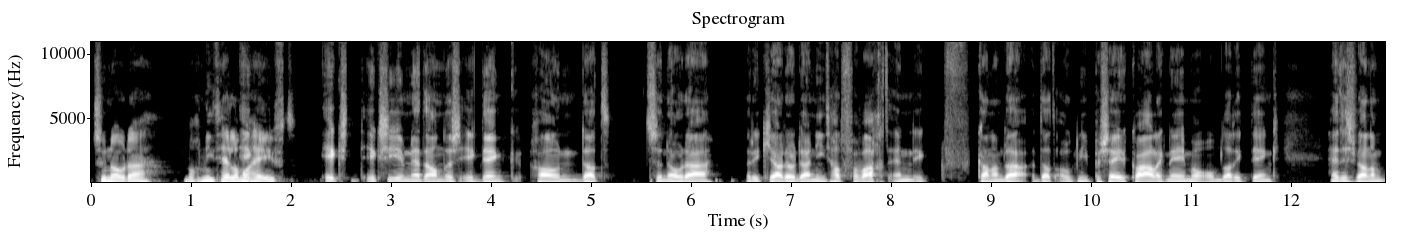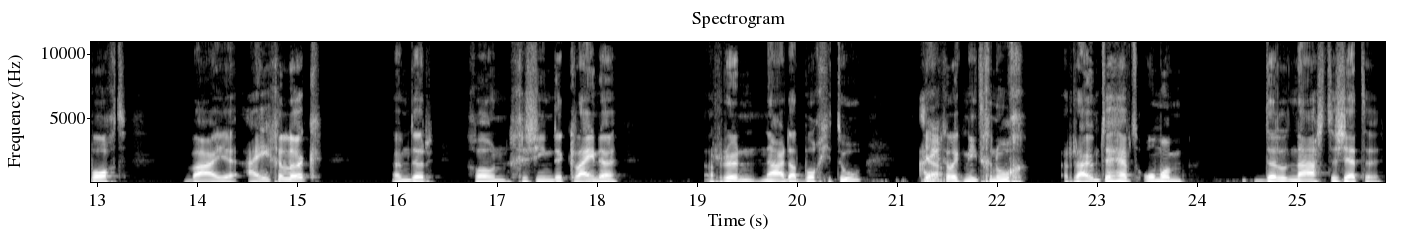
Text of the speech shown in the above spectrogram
Tsunoda nog niet helemaal heeft. Ik, ik zie hem net anders. Ik denk gewoon dat Tsunoda Ricciardo daar niet had verwacht. En ik kan hem daar, dat ook niet per se kwalijk nemen, omdat ik denk, het is wel een bocht waar je eigenlijk hem er gewoon gezien de kleine run naar dat bochtje toe, eigenlijk niet genoeg ruimte hebt om hem ernaast te zetten.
